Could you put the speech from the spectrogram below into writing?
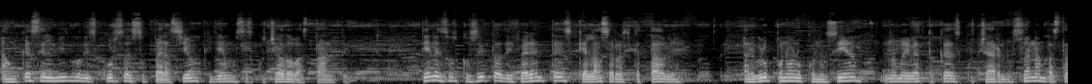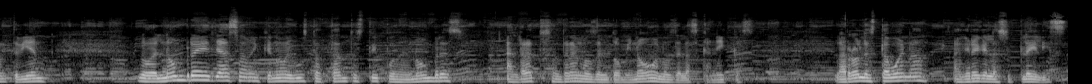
aunque es el mismo discurso de superación que ya hemos escuchado bastante. Tiene sus cositas diferentes que la hace rescatable. Al grupo no lo conocía, no me había tocado escucharlo, suenan bastante bien. Lo del nombre, ya saben que no me gusta tanto este tipo de nombres. Al rato saldrán los del dominó o los de las canicas. La rola está buena, agréguela a su playlist.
